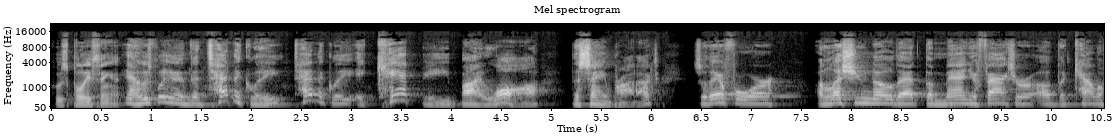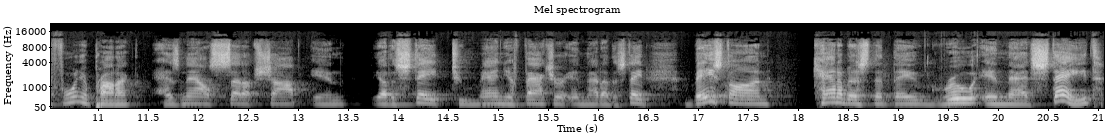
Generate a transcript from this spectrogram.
Who's policing it? Yeah, who's policing it? And then technically, technically, it can't be by law the same product. So therefore, unless you know that the manufacturer of the California product has now set up shop in the other state to manufacture in that other state based on cannabis that they grew in that state,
